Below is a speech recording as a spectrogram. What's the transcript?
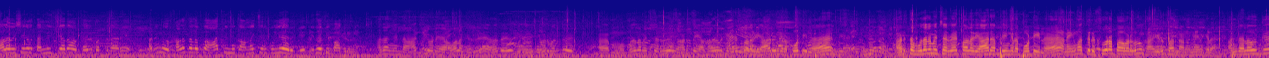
பல விஷயங்களை தன்னிச்சையாக தான் அவர் செயல்படுத்துறாரு அப்படின்னு ஒரு கலத்தளப்பு அதிமுக அமைச்சருக்குள்ளே இருக்கு. இதை எப்படி பாக்குறீங்க அதாங்க இந்த ஆட்சியோடைய அவலங்க அது அதாவது இவர் வந்து முதலமைச்சர் அடுத்த முதலமைச்சர் வேட்பாளர் யாருங்கிற போட்டியில் அடுத்த முதலமைச்சர் வேட்பாளர் யார் அப்படிங்கிற போட்டியில் அநேகமாக திரு சூரப்பா அவர்களும் இருப்பார் நான் நினைக்கிறேன். அந்த அளவுக்கு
